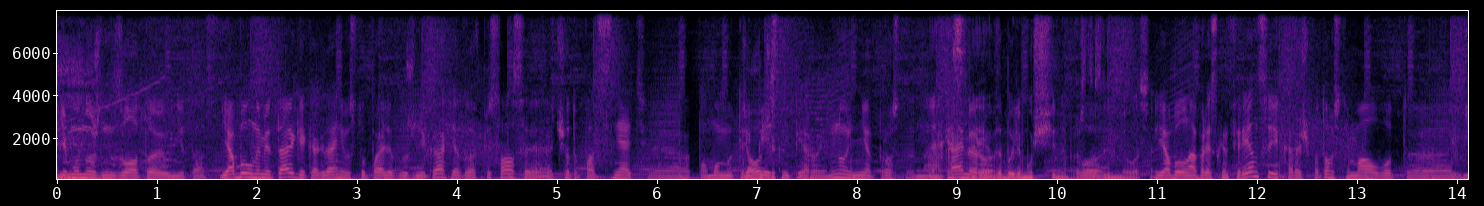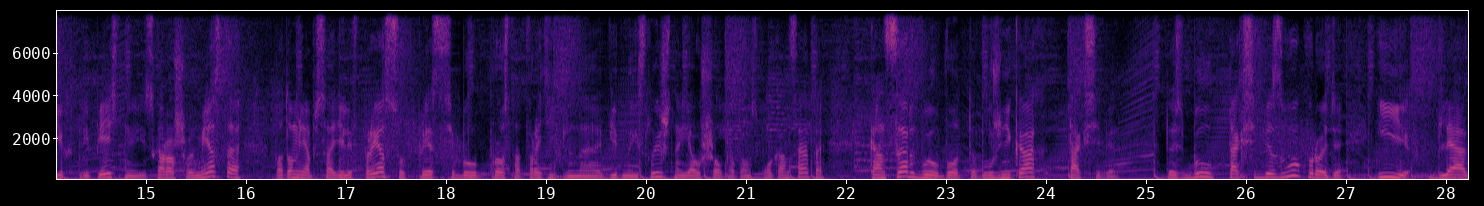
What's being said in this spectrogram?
Ему нужен золотой унитаз. Я был на Металлике, когда они выступали в Лужниках. Я туда вписался что-то подснять, э, по-моему, три Тёлочек? песни первые. Ну, нет, просто на камеру. Это были мужчины просто Вот. с длинными волосами. Я был на пресс-конференции, короче, потом снимал вот э, их три песни из хорошего места. Потом меня посадили в прессу. В прессе было просто отвратительно видно и слышно. Я ушел потом с полконцерта. Концерт был вот в Лужниках так себе. То есть был так себе звук вроде. И для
